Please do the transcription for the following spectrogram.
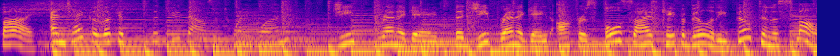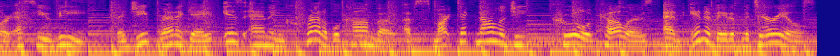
by and take a look at the 2021 Jeep Renegade. The Jeep Renegade offers full-size capability built in a smaller SUV. The Jeep Renegade is an incredible combo of smart technology, cool colors, and innovative materials.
